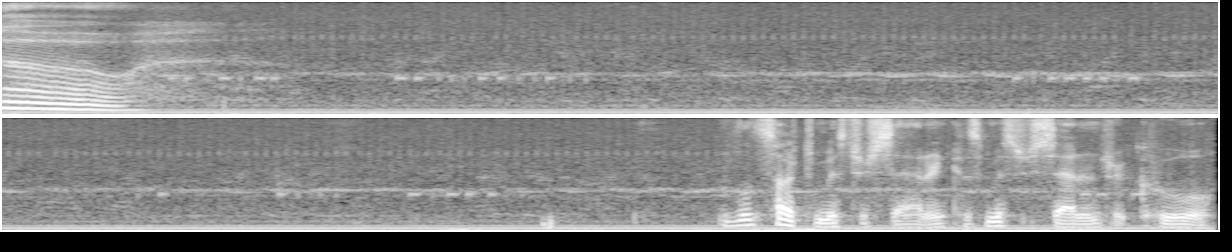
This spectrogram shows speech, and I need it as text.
Oh. Let's talk to Mr. Saturn, because Mr. Saturns are cool.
